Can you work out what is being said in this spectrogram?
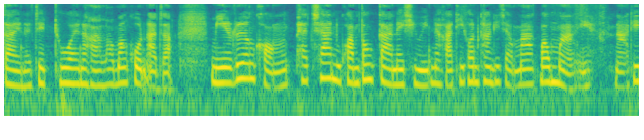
ไกลนะเจ็ดถ้วยนะคะแล้วบางคนอาจจะมีเรื่องของแพชชั่น ความต้องการในชีวิตนะคะ ที่ค่อนข้างที่จะมากเป้าหมายนะที่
